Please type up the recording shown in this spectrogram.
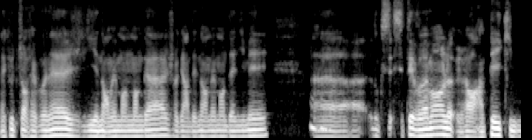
la culture japonaise. Je lis énormément de mangas, je regarde énormément d'animés. Mhm. Euh, donc c'était vraiment le, genre un pays qui me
